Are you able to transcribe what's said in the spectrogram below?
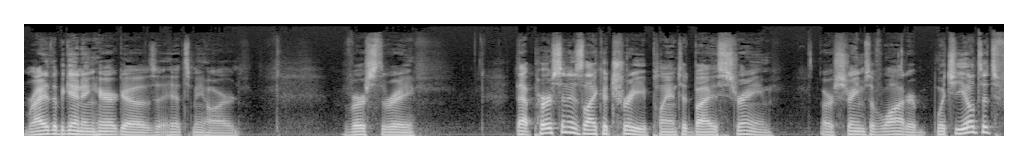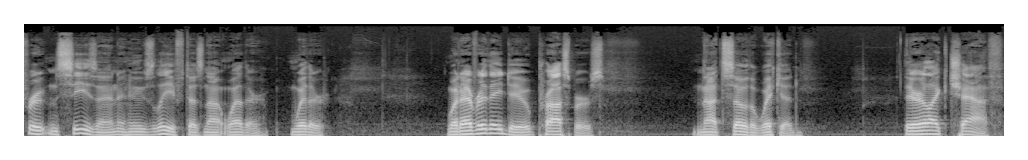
right at the beginning, here it goes. It hits me hard. Verse 3 That person is like a tree planted by a stream or streams of water, which yields its fruit in season and whose leaf does not wither. wither. Whatever they do prospers. Not so the wicked. They are like chaff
